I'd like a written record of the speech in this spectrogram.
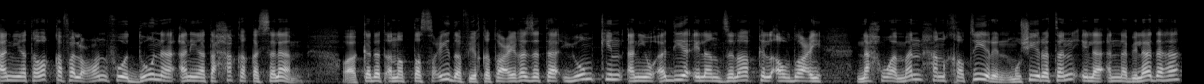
أن يتوقف العنف دون أن يتحقق السلام. وأكدت أن التصعيد في قطاع غزة يمكن أن يؤدي إلى انزلاق الأوضاع نحو منحى خطير مشيرة إلى أن بلادها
